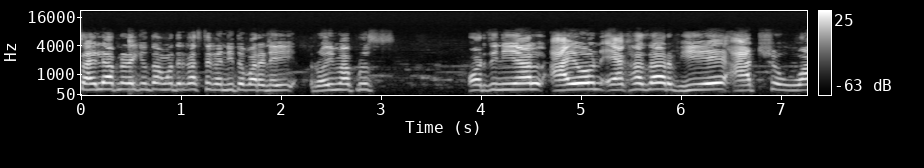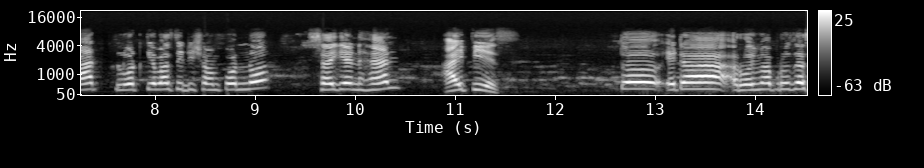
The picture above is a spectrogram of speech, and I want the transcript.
চাইলে আপনারা কিন্তু আমাদের কাছ থেকে নিতে পারেন এই রহিম আপ্রুস অরিজিনাল আয়ন এক হাজার ভিএ আটশো ওয়াট লোড ক্যাপাসিটি সম্পন্ন সেকেন্ড হ্যান্ড আইপিএস তো এটা রহিম আপ্রুসের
